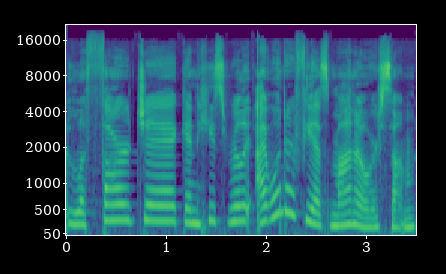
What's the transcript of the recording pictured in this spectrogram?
lethargic and he's really, I wonder if he has mono or something.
